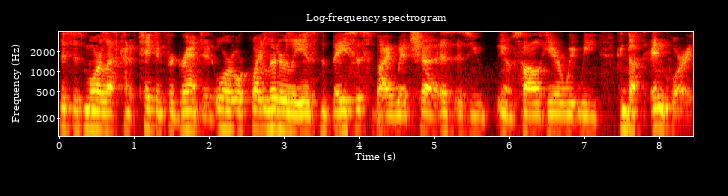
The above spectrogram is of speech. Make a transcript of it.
this is more or less kind of taken for granted, or or quite literally is the basis by which, uh, as, as you you know saw here, we, we conduct inquiry.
